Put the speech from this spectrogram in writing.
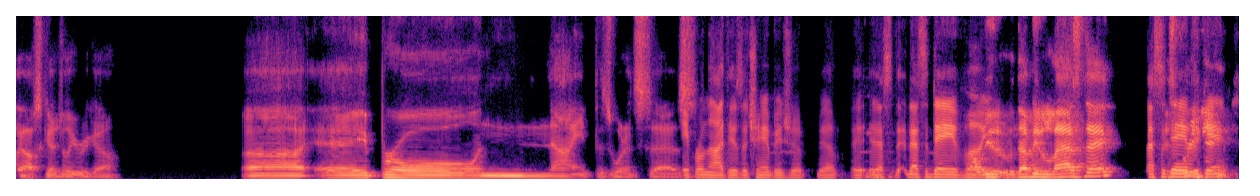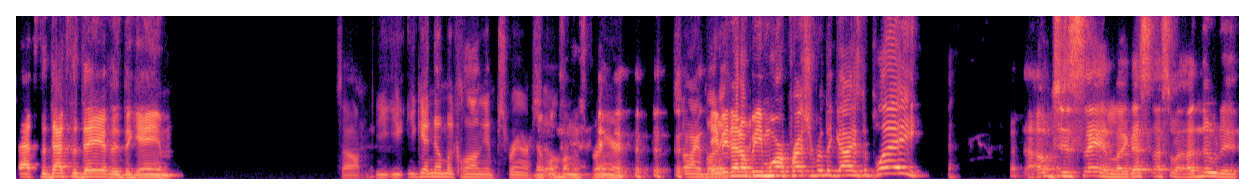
playoff schedule. Here we go. Uh, April 9th is what it says. April 9th is the championship. Yep, it, that's that's the day of. Uh, be, would that be the last day? That's the it's day of the game. Games. That's the that's the day of the, the game. So you, you get no McClung and Springer. No so. McClung and Springer. Sorry, buddy. Maybe that'll be more pressure for the guys to play. I'm just saying, like that's that's what I knew that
